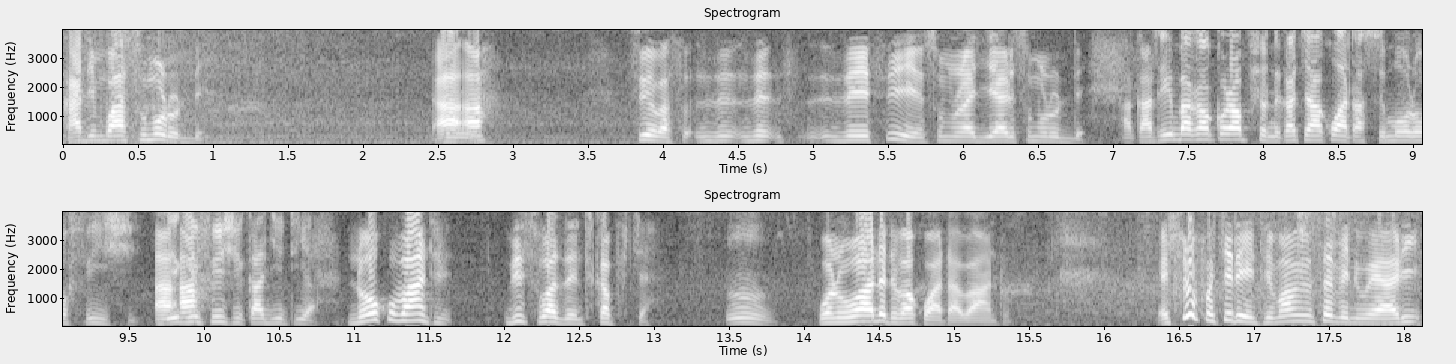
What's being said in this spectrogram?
kati mbw asumuludde. Aa siwe baso- nze- nze- nze si ensumulula gye yali sumuludde. Akatimba ka corruption kakyakwata small fish. Ah, big ah. fish kagitya. N'okuba nti this wasn't capture. Mm. wano waadde tebakwata bantu. Ekituufu kiri nti mwami museveni we yali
